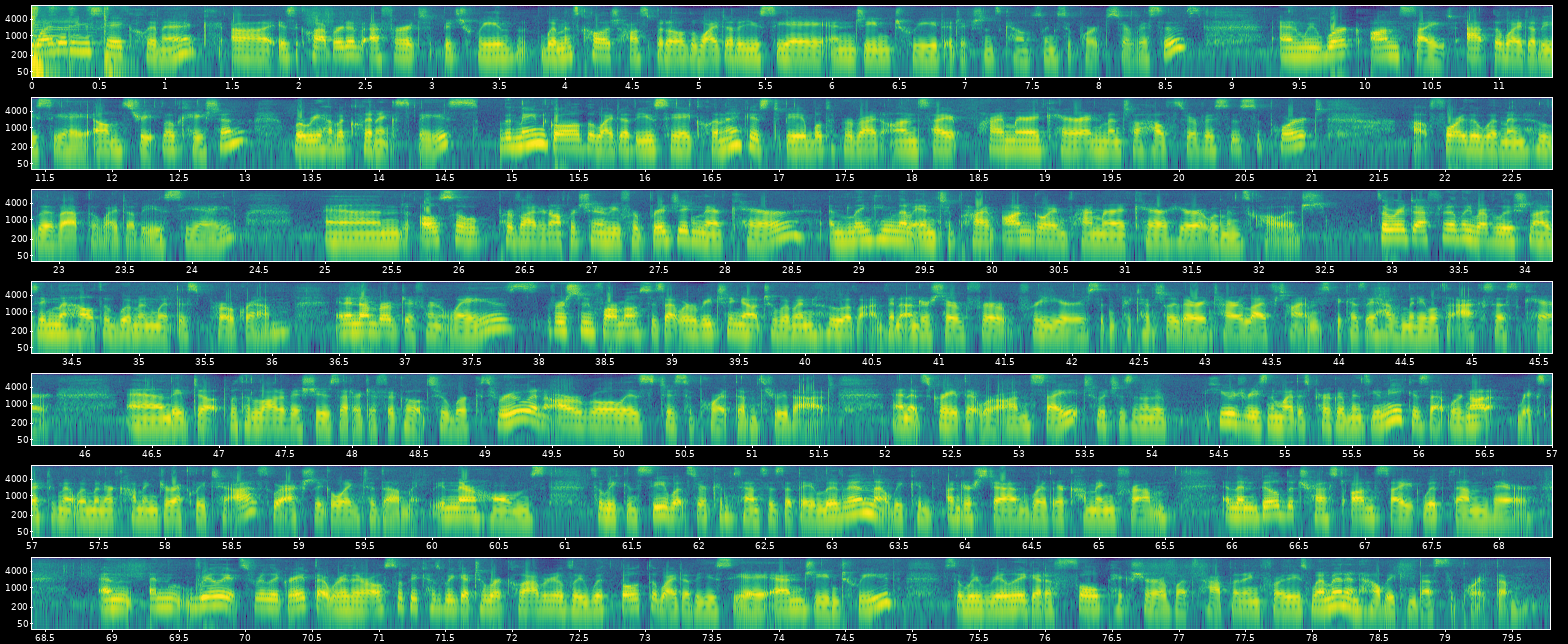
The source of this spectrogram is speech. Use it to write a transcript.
YWCA Clinic uh, is a collaborative effort between Women's College Hospital, the YWCA, and Jean Tweed Addictions Counseling Support Services. And we work on site at the YWCA Elm Street location where we have a clinic space. The main goal of the YWCA clinic is to be able to provide on-site primary care and mental health services support uh, for the women who live at the YWCA and also provide an opportunity for bridging their care and linking them into ongoing primary care here at Women's College. So we're definitely revolutionizing the health of women with this program in a number of different ways. First and foremost is that we're reaching out to women who have been underserved for, for years and potentially their entire lifetimes because they haven't been able to access care and they've dealt with a lot of issues that are difficult to work through and our role is to support them through that. And it's great that we're on site, which is another huge reason why this program is unique, is that we're not expecting that women are coming directly to us, we're actually going to them in their homes so we can see what circumstances that they live in, that we can understand where they're coming from, and then build the trust on site with them there. And, and really, it's really great that we're there also because we get to work collaboratively with both the YWCA and Jean Tweed. So we really get a full picture of what's happening for these women and how we can best support them.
